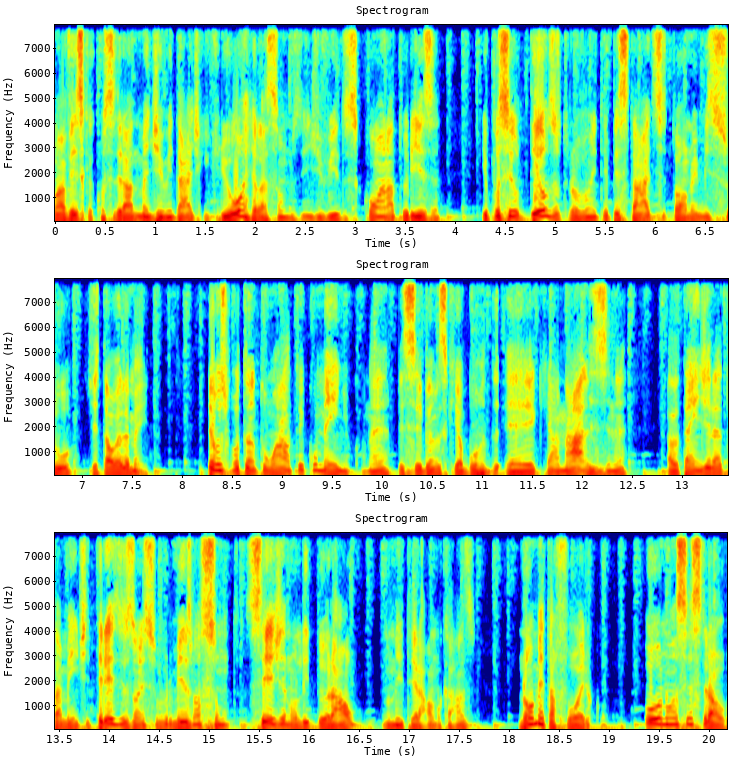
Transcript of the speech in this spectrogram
uma vez que é considerado uma divindade que criou a relação dos indivíduos com a natureza e por ser o deus do trovão e tempestade se torna o emissor de tal elemento. Temos, portanto, um ato ecumênico, né? Percebemos que, aborda, é, que a análise, né, ela está indiretamente três visões sobre o mesmo assunto, seja no litoral, no literal no caso, no metafórico ou no ancestral,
